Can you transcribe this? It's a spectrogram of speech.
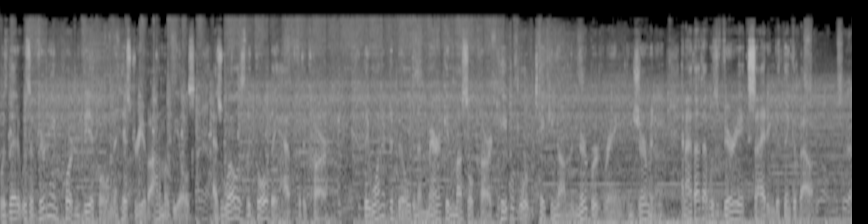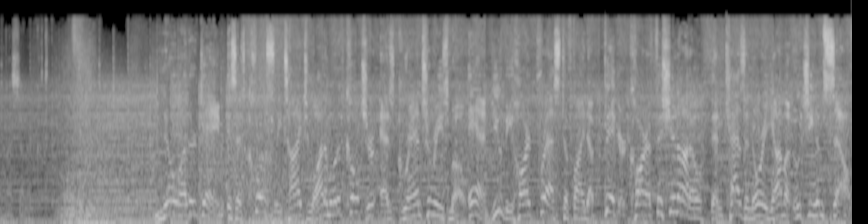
was that it was a very important vehicle in the history of automobiles, as well as the goal they have for the car. They wanted to build an American muscle car capable of taking on the Nürburgring in Germany, and I thought that was very exciting to think about. No other game is as closely tied to automotive culture as Gran Turismo, and you'd be hard pressed to find a bigger car aficionado than Kazunori Yamauchi himself.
